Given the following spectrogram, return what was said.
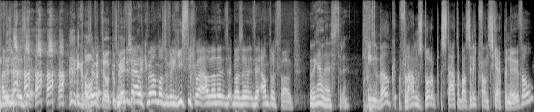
Allee, ze, ze, Ik hoop het ook een ze weet het beetje. eigenlijk wel, maar ze vergist zich wel. Maar ze, ze antwoordt fout. We gaan luisteren. In welk Vlaams dorp staat de basiliek van Scherpenheuvel?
